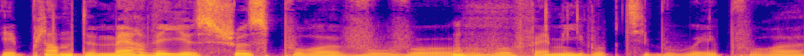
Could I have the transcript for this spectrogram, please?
et plein de merveilleuses choses pour euh, vous, vos, vos familles, vos petits bouts et pour euh,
